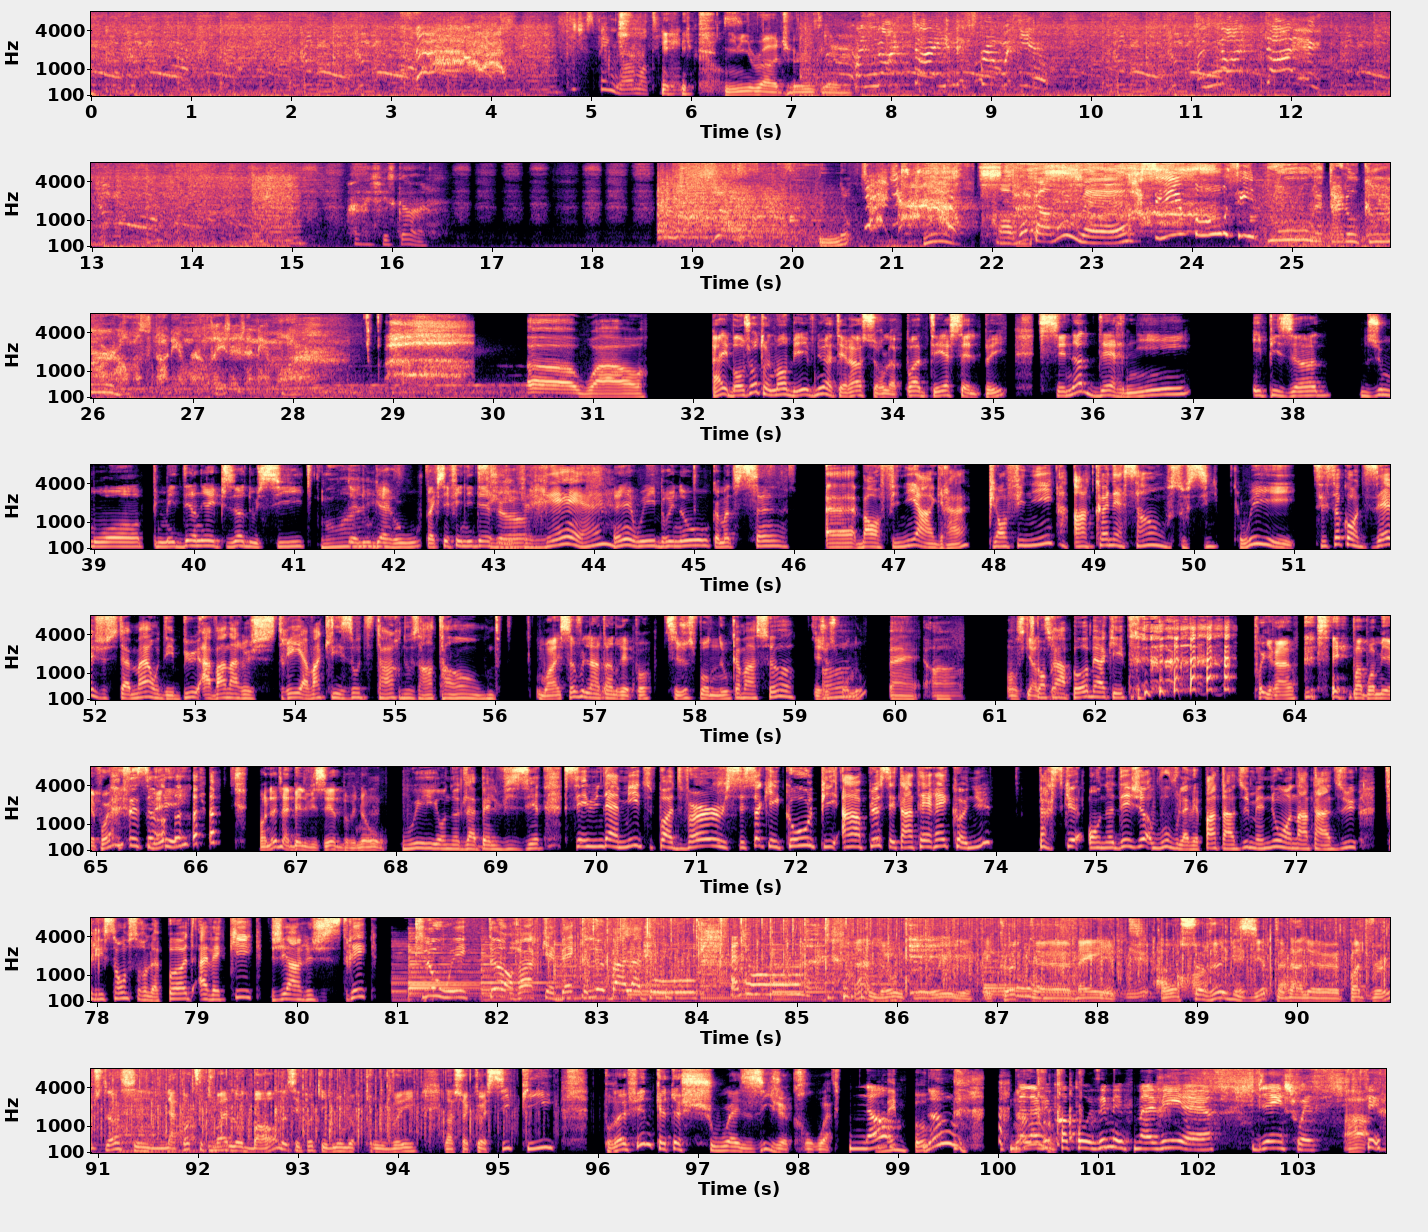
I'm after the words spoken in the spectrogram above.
They're just being normal teenage girls. Mimi Rogers, là. I'm not dying in this room with you! I'm not dying! I think she's gone. Non. On voit quand même. euh, C'est beau, c'est beau, le title card. Almost not even related anymore. Oh, wow. Hey, bonjour tout le monde, bienvenue à Terreur sur le pod TSLP. C'est notre dernier épisode du mois, puis mes derniers épisodes aussi Ouais. de Loup-Garou. Fait que c'est fini déjà. C'est vrai, hein? Hein, oui, Bruno, comment tu te sens? Euh, ben, on finit en grand, puis on finit en connaissance aussi. Oui. C'est ça qu'on disait justement au début, avant d'enregistrer, avant que les auditeurs nous entendent. Ouais, ça, vous ne l'entendrez pas. C'est juste pour nous. Comment ça? C'est juste Ah, pour nous. Ben, ah, On se je garde comprends ça. pas, mais OK. Pas grave. C'est pas la première fois. C'est ça. Mais on a de la belle visite, Bruno. Oui, on a de la belle visite. C'est une amie du Podverse. C'est ça qui est cool. Puis en plus, c'est en terrain connu. Parce que on a déjà, vous, vous l'avez pas entendu, mais nous, on a entendu Frisson sur le pod avec qui j'ai enregistré Chloé de Horreur Québec, le balado. Allô, Chloé. Écoute, euh, ben, on se revisite dans le Podverse. Là. C'est, la porte s'est ouverte de l'autre bord. là. C'est toi qui es venu nous retrouver dans ce cas-ci. Puis, pour un film que tu as choisi, je crois. Non. Même pas. Non! Vous me l'avez proposé, mais vous m'avez euh, bien choisi. Ah, C'est-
